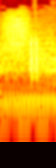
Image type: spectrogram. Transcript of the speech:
action.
